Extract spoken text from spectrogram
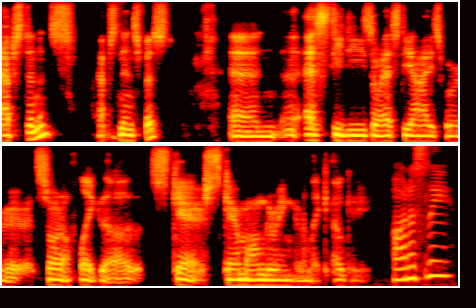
abstinence, abstinence first, and uh, STDs or STIs were sort of like the scare, scaremongering, or like okay, Honestly,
